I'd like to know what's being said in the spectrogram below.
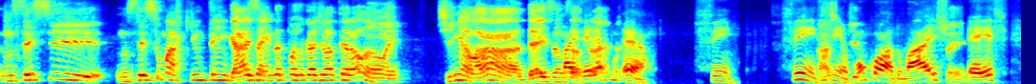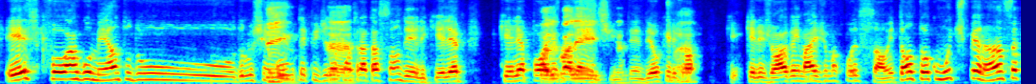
não sei se não sei se o Marquinhos tem gás ainda para jogar de lateral, não, hein? Tinha lá 10 anos mas atrás. Ele é, é, sim. Sim, Acho sim, eu concordo, mas é esse, esse que foi o argumento do, do Luxemburgo sim, ter pedido é. a contratação dele, que ele é, que ele é polivalente, polivalente né? entendeu? Que ele, é que, que, ele joga em mais de uma posição. Então eu tô com muita esperança,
